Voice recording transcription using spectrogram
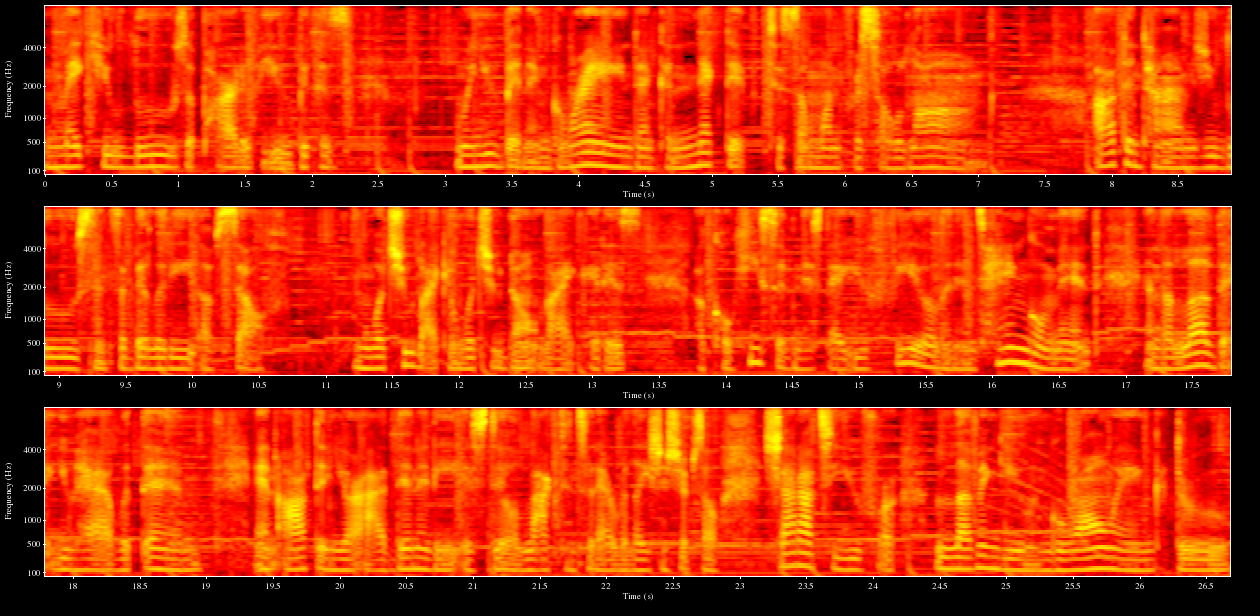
make you lose a part of you because when you've been ingrained and connected to someone for so long, oftentimes you lose sensibility of self and what you like and what you don't like. It is a cohesiveness that you feel, an entanglement, and the love that you have with them. And often your identity is still locked into that relationship. So, shout out to you for loving you and growing through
